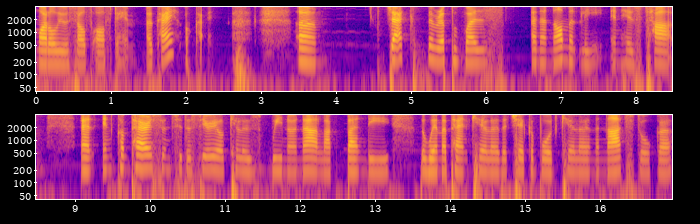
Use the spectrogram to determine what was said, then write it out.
model yourself after him, okay? Okay. um, Jack the Ripper was an anomaly in his time and in comparison to the serial killers we know now, like Bundy, the Wemapan killer, the checkerboard killer, and the Night Stalker,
